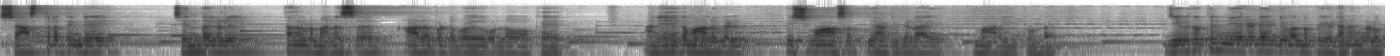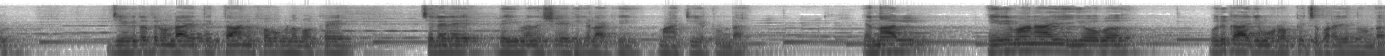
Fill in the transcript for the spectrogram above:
ശാസ്ത്രത്തിന്റെ ചിന്തകളിൽ തങ്ങളുടെ മനസ്സ് ആഴപ്പെട്ടു പോയതുകൊണ്ടോ ഒക്കെ അനേകം ആളുകൾ വിശ്വാസത്യാഗികളായി മാറിയിട്ടുണ്ട്. ജീവിതത്തിൽ നേരിടേണ്ടി വന്ന പീഡനങ്ങളും ജീവിതത്തിലുണ്ടായ തിക്താനുഭവങ്ങളുമൊക്കെ ചിലരെ ദൈവനിഷേധികളാക്കി മാറ്റിയിട്ടുണ്ട്. എന്നാൽ നീതിമാനായ ഇയോബ് ഒരു കാര്യം ഉറപ്പിച്ച് പറയുന്നുണ്ട്.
